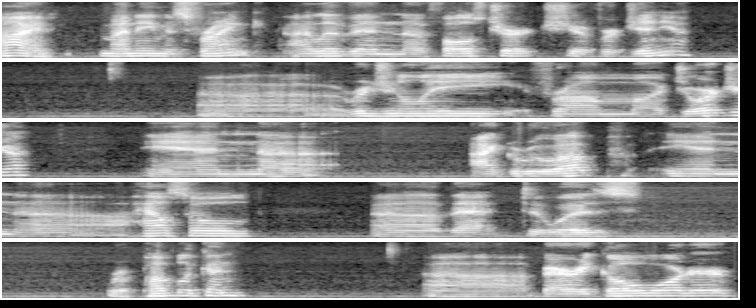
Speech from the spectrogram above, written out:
Hi, my name is Frank. I live in uh, Falls Church, Virginia. Uh, originally from uh, Georgia, and uh, I grew up in uh, a household uh, that was Republican. Barry Goldwater.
